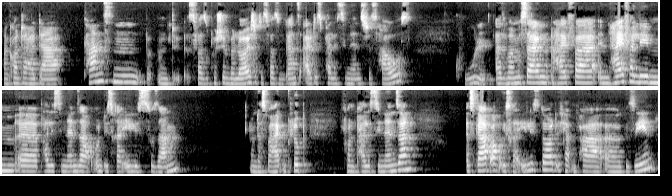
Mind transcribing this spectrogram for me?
man konnte halt da tanzen und es war super schön beleuchtet. Das war so ein ganz altes palästinensisches Haus. Cool. Also man muss sagen, Haifa, in Haifa leben äh, Palästinenser und Israelis zusammen. Und das war halt ein Club von Palästinensern. Es gab auch Israelis dort, ich habe ein paar äh, gesehen,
